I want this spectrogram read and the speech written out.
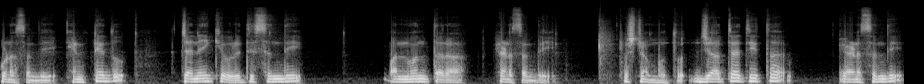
ಗುಣಸಂಧಿ. ಎಂಟನೇದು, ಜನೈಕ್ಯ ವೃದ್ಧಿ ಸಂಧಿ ಮನ್ವಂತರ ಎಣಸಂಧಿ ಪ್ರಶ್ನೆ ಒಂಬತ್ತು, ಜಾತ್ಯತೀತ ಎಣಸಂಧಿ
